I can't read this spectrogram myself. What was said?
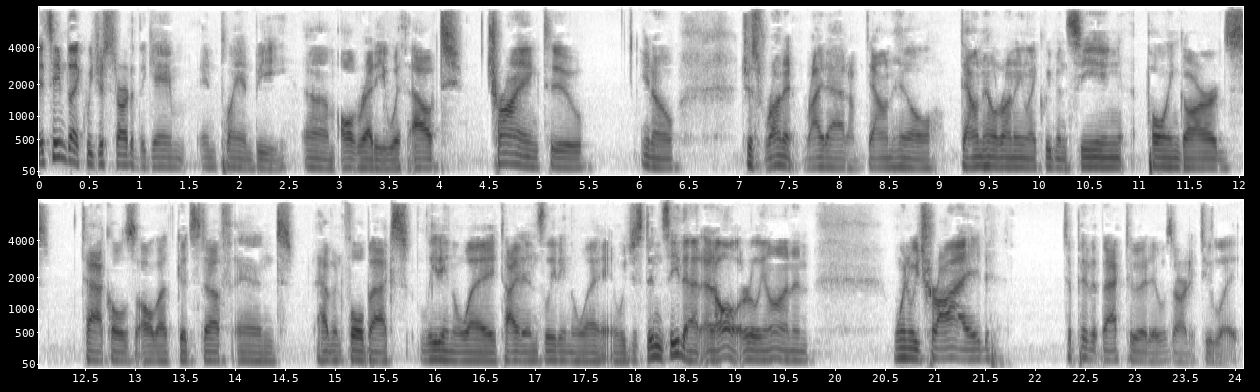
it seemed like we just started the game in Plan B um, already without trying to, you know, just run it right at them downhill, downhill running like we've been seeing, pulling guards, tackles, all that good stuff, and having fullbacks leading the way, tight ends leading the way, and we just didn't see that at all early on. And when we tried to pivot back to it, it was already too late.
